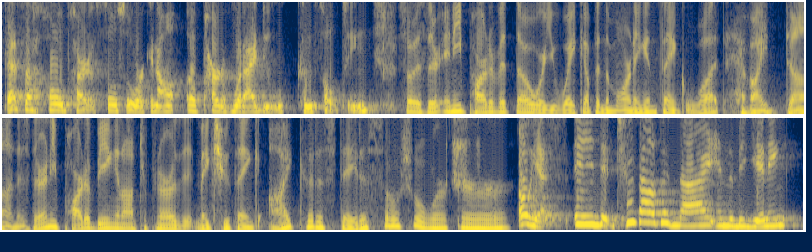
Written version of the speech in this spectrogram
that's a whole part of social work and all, a part of what I do consulting. So is there any part of it though where you wake up in the morning and think, "What have I done?" Is there any part of being an entrepreneur that makes you think, "I could have stayed a social worker"? Oh yes, in 2009 in the beginning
